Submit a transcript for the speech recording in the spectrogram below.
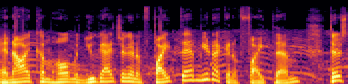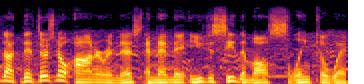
and now I come home and you guys are going to fight them? You're not going to fight them. There's not. There's no honor in this. And then they, you just see them all slink away.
